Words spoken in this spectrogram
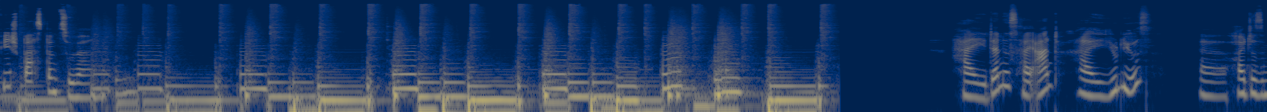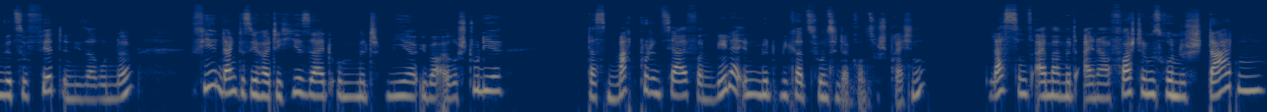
Viel Spaß beim Zuhören! Hi Dennis, hi Arndt, hi Julius. Äh, heute sind wir zu viert in dieser Runde. Vielen Dank, dass ihr heute hier seid, um mit mir über eure Studie das Machtpotenzial von WählerInnen mit Migrationshintergrund zu sprechen. Lasst uns einmal mit einer Vorstellungsrunde starten,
